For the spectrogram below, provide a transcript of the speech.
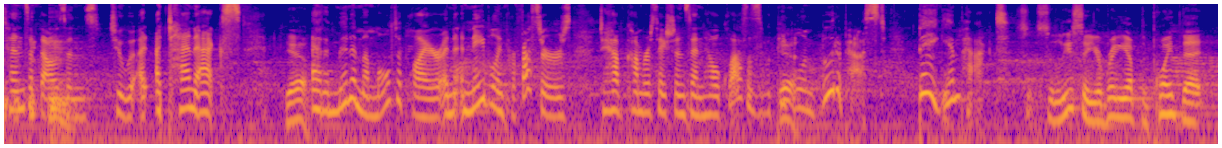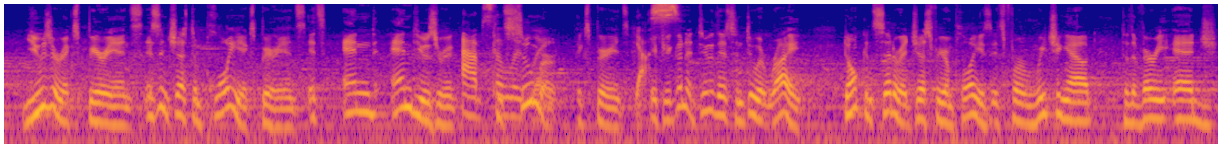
tens of thousands to a, a 10x yeah. at a minimum multiplier and enabling professors to have conversations and hold classes with people yeah. in Budapest big impact. So, so Lisa, you're bringing up the point that user experience isn't just employee experience, it's end, end user, Absolutely. consumer experience. Yes. If you're going to do this and do it right, don't consider it just for your employees, it's for reaching out to the very edge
